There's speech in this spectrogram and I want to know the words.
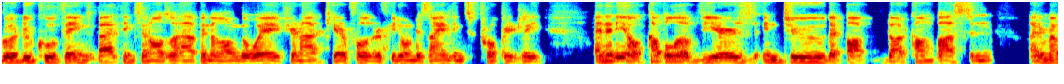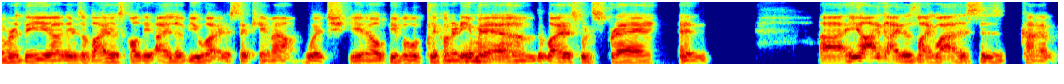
go do cool things. Bad things can also happen along the way if you're not careful or if you don't design things appropriately. And then, you know, a couple of years into that dot com bust and I remember the uh, there's a virus called the I love you virus that came out, which you know people would click on an email and the virus would spread, and uh, you know I, I was like, wow, this is kind of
